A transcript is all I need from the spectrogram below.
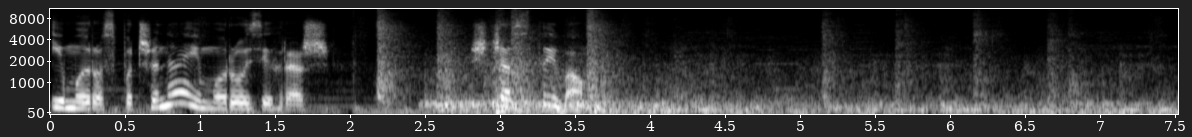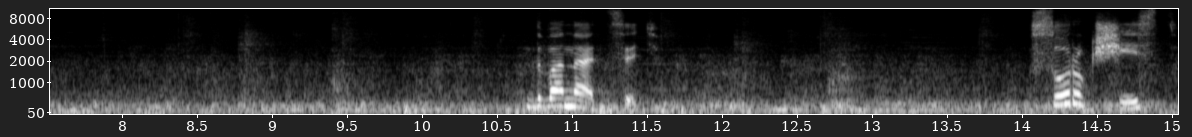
І ми розпочинаємо розіграш. Щасти вам! Дванадцять. Сорок шість.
